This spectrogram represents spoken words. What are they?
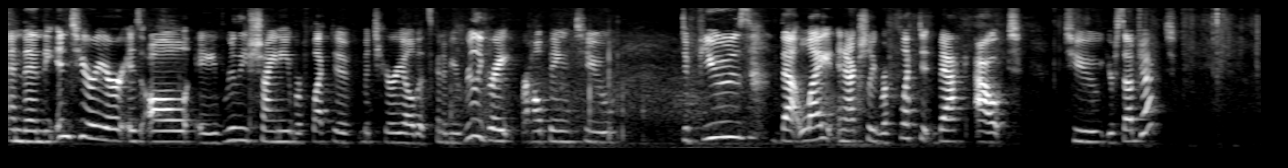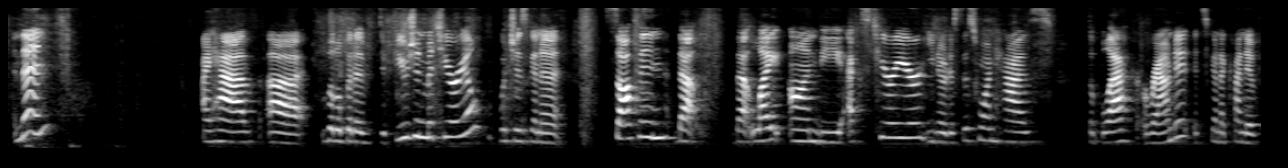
And then the interior is all a really shiny reflective material that's gonna be really great for helping to diffuse that light and actually reflect it back out to your subject. And then I have a little bit of diffusion material, which is gonna soften that, that light on the exterior. You notice this one has the black around it. It's gonna kind of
